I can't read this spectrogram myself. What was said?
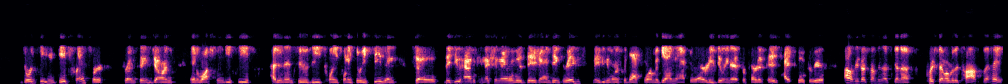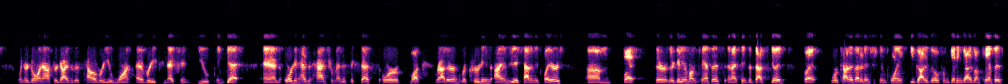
Jordan Seaton did transfer from St. John's in Washington, D.C. heading into the 2023 season. So they do have a connection there with Dejon Dink Riggs. Maybe he wants to block for him again after already doing it for part of his high school career. I don't think that's something that's going to push them over the top. But hey, when you're going after guys of this caliber, you want every connection you can get. And Oregon hasn't had tremendous success or luck, rather, recruiting IMG Academy players. Um, but they're they're getting them on campus, and I think that that's good. But we're kind of at an interesting point. You got to go from getting guys on campus,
